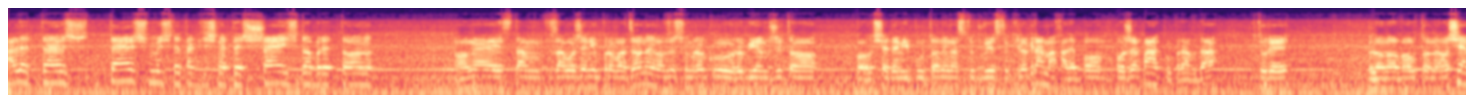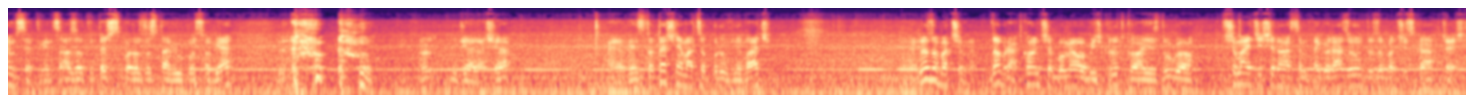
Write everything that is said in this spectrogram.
ale też, też myślę tak gdzieś na te 6 dobre ton. One jest tam w założeniu prowadzone, no w zeszłym roku robiłem żyto po 7,5 tony na 120 kg, ale po, po rzepaku, prawda, który lonował tonę 800, więc azotu też sporo zostawił po sobie. Udziela się. E, Więc to też nie ma co porównywać. E, No zobaczymy. Dobra, kończę, bo miało być krótko, a jest długo. Trzymajcie się do następnego razu. Do zobaczyska. Cześć.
